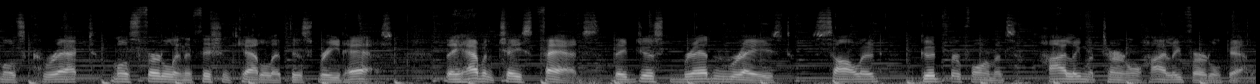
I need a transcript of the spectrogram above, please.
most correct, most fertile and efficient cattle that this breed has. They haven't chased fads. They've just bred and raised solid, good performance, highly maternal, highly fertile cattle.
